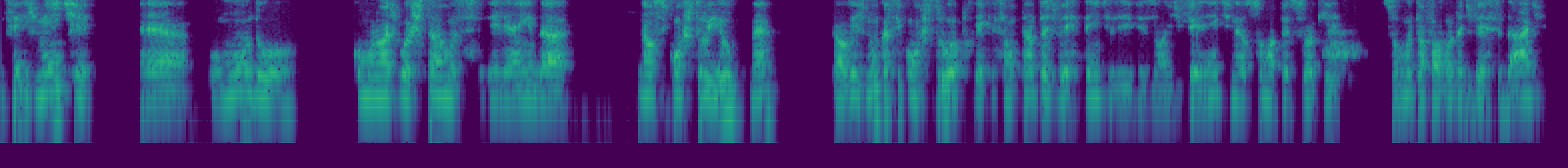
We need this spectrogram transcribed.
Infelizmente, é, o mundo, como nós gostamos, ele ainda não se construiu, né? Talvez nunca se construa, porque aqui são tantas vertentes e visões diferentes, né? Eu sou uma pessoa que sou muito a favor da diversidade,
